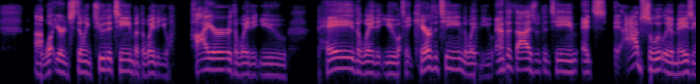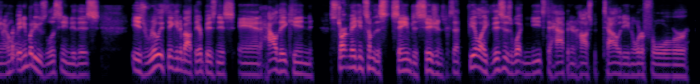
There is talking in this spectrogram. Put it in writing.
uh, what you're instilling to the team, but the way that you hire, the way that you pay, the way that you take care of the team, the way that you empathize with the team. It's eh, absolutely amazing. And I hope anybody who's listening to this is really thinking about their business and how they can start making some of the same decisions because I feel like this is what needs to happen in hospitality in order for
